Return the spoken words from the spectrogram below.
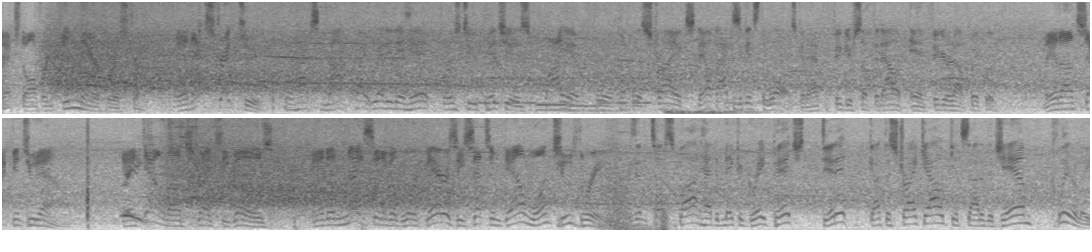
Next offering in there for a strike. And that's strike two. Perhaps not quite ready to hit. First two pitches by him for a couple of strikes. Now back is against the wall. He's going to have to figure something out and figure it out quickly. Man on second, two down. And down on strikes he goes. And a nice inning of work there as he sets him down one, two, three. He's in a tough spot. Had to make a great pitch. Did it. Got the strikeout. Gets out of the jam. Clearly,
